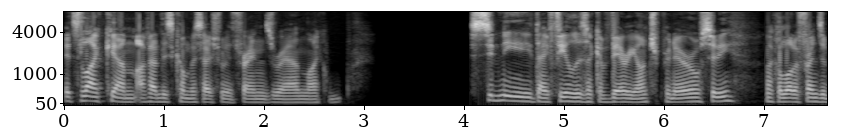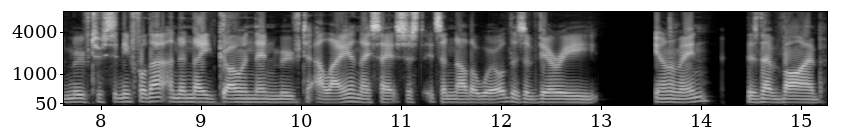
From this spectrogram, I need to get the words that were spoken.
It's like um, I've had this conversation with friends around like Sydney, they feel is like a very entrepreneurial city. Like a lot of friends have moved to Sydney for that, and then they go and then move to LA, and they say it's just it's another world. There's a very, you know what I mean? There's that vibe.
